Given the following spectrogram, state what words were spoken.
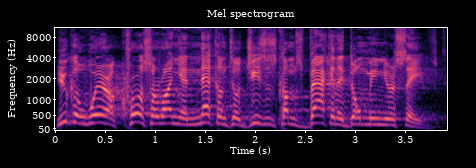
You can wear a cross around your neck until Jesus comes back and it don't mean you're saved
